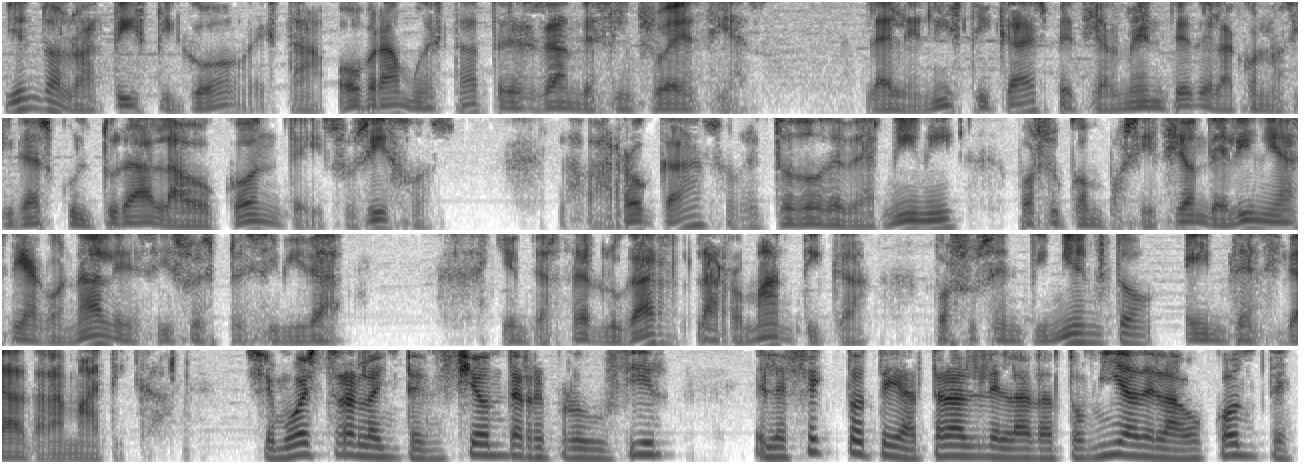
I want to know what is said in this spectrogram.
Yendo a lo artístico, esta obra muestra tres grandes influencias. La helenística, especialmente de la conocida escultura Laoconte y sus hijos, la barroca, sobre todo de Bernini, por su composición de líneas diagonales y su expresividad. Y en tercer lugar, la romántica, por su sentimiento e intensidad dramática. Se muestra la intención de reproducir el efecto teatral de la anatomía de la Oconte,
